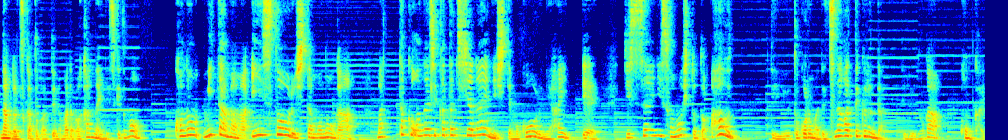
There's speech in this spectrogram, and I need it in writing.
何月かとかっていうのはまだわかんないんですけども、この見たままインストールしたものが全く同じ形じゃないにしてもゴールに入って実際にその人と会うっていうところまでつながってくるんだっていうのが今回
